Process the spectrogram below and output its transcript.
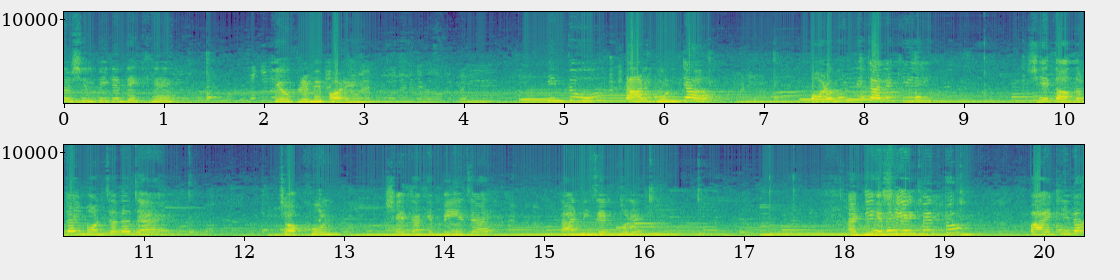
নৃত্যশিল্পীকে দেখে কেউ প্রেমে পড়ে। কিন্তু তার গুণটা পরবর্তীকালে কি সে ততটাই মর্যাদা দেয় যখন সে তাকে পেয়ে যায় তার নিজের করে? একদিন ভেবে দেখবেন তো পায় কিনা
